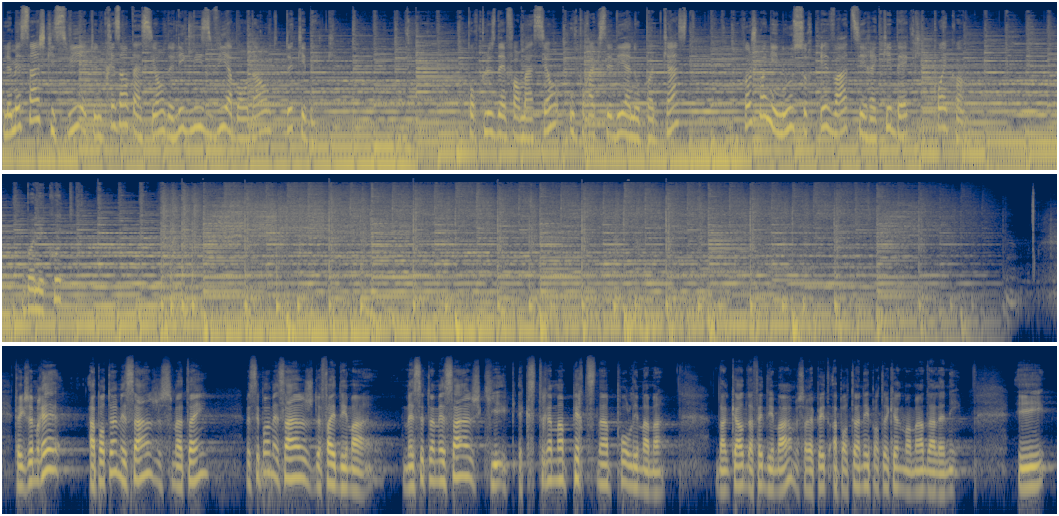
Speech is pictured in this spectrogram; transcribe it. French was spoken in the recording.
Le message qui suit est une présentation de l'Église Vie Abondante de Québec. Pour plus d'informations ou pour accéder à nos podcasts, rejoignez-nous sur eva-québec.com. Bonne écoute! Fait que j'aimerais apporter un message ce matin, mais ce n'est pas un message de fête des mères, mais c'est un message qui est extrêmement pertinent pour les mamans. Dans le cadre de la fête des mères, mais ça aurait pu être apporté à n'importe quel moment dans l'année. Et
